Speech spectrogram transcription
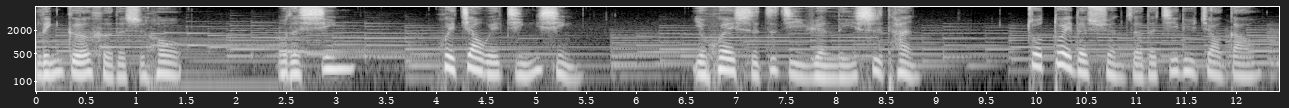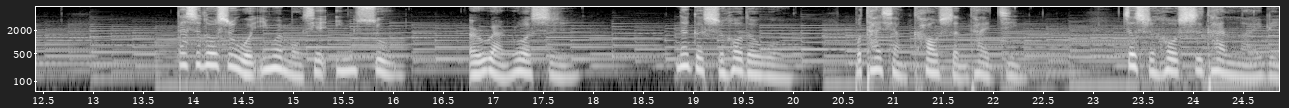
零隔阂的时候，我的心会较为警醒，也会使自己远离试探，做对的选择的几率较高。但是，若是我因为某些因素而软弱时，那个时候的我不太想靠神太近。这时候试探来临，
